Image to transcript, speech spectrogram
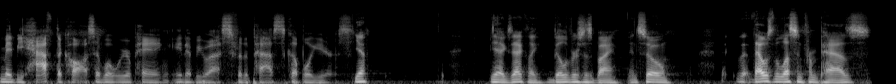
maybe half the cost of what we were paying AWS for the past couple of years. Yeah. Yeah, exactly. Build versus buy. And so th- that was the lesson from PaaS.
